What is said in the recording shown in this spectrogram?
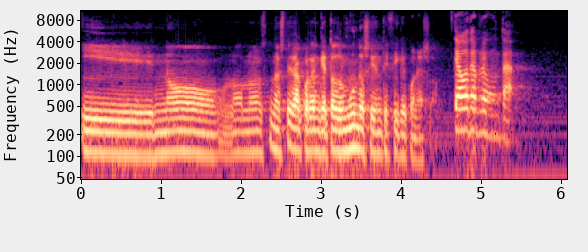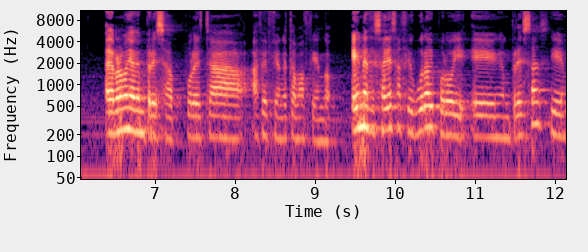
y no, no, estoy de acuerdo en que todo el mundo se identifique con eso. Te hago otra pregunta. Hablamos ya de empresas por esta acepción que estamos haciendo. ¿Es necesaria esa figura hoy por hoy en empresas y en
